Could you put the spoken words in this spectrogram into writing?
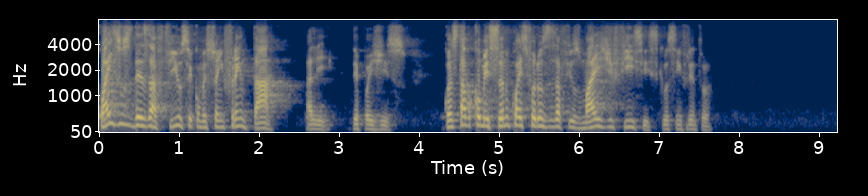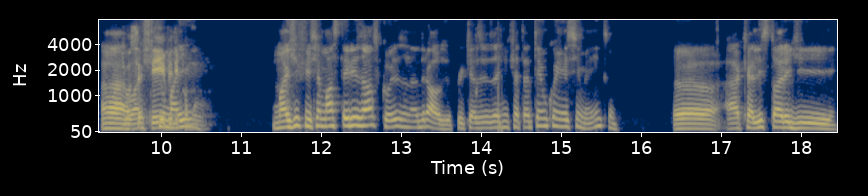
Quais os desafios você começou a enfrentar ali depois disso? Quando você estava começando, quais foram os desafios mais difíceis que você enfrentou? Ah, que você teve que mais... como o mais difícil é masterizar as coisas, né, Drauzio? Porque às vezes a gente até tem o um conhecimento, uh, aquela história de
